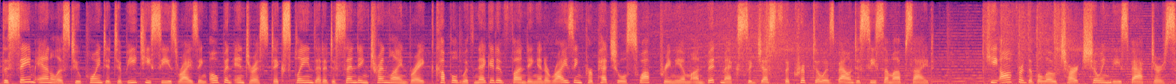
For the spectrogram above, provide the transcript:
The same analyst who pointed to BTC's rising open interest explained that a descending trendline break coupled with negative funding and a rising perpetual swap premium on BitMEX suggests the crypto is bound to see some upside. He offered the below chart showing these factors.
